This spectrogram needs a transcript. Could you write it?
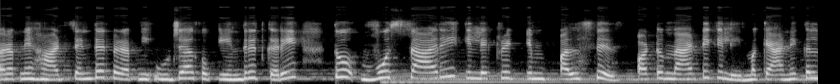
और अपने हार्ट सेंटर पर अपनी ऊर्जा को केंद्रित करें तो वो सारे electric impulses automatically mechanical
